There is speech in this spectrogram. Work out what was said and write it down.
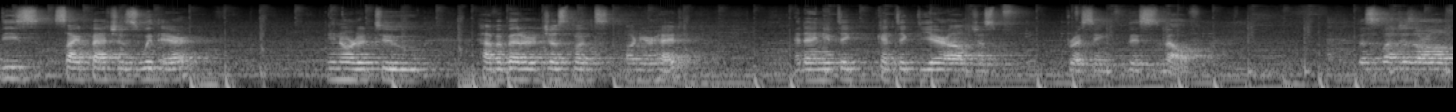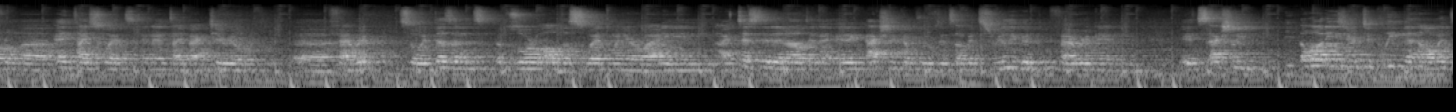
these side patches with air in order to have a better adjustment on your head and then you take, can take the air out just pressing this valve. The sponges are all from uh, anti-sweat and antibacterial uh, fabric so it doesn't absorb all the sweat when you're riding in. Tested it out and it actually improves itself. It's really good fabric and it's actually a lot easier to clean the helmet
